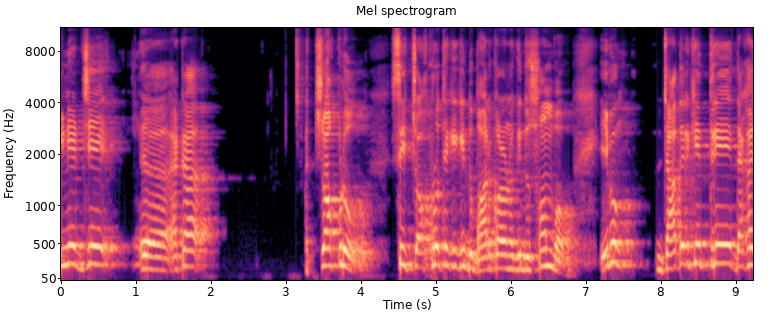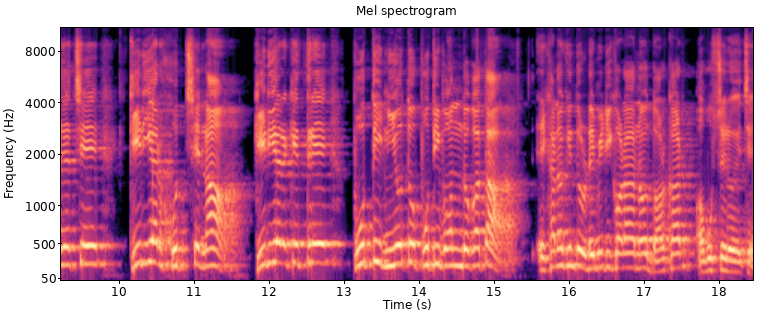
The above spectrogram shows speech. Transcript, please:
ঋণের যে একটা চক্র, সেই চক্র থেকে কিন্তু বার করানো কিন্তু সম্ভব। এবং যাদের ক্ষেত্রে দেখা যাচ্ছে কেরিয়ার হচ্ছে না কেরিয়ার ক্ষেত্রে প্রতিনিয়ত প্রতিবন্ধকতা এখানেও কিন্তু রেমিডি করানো দরকার অবশ্যই রয়েছে।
